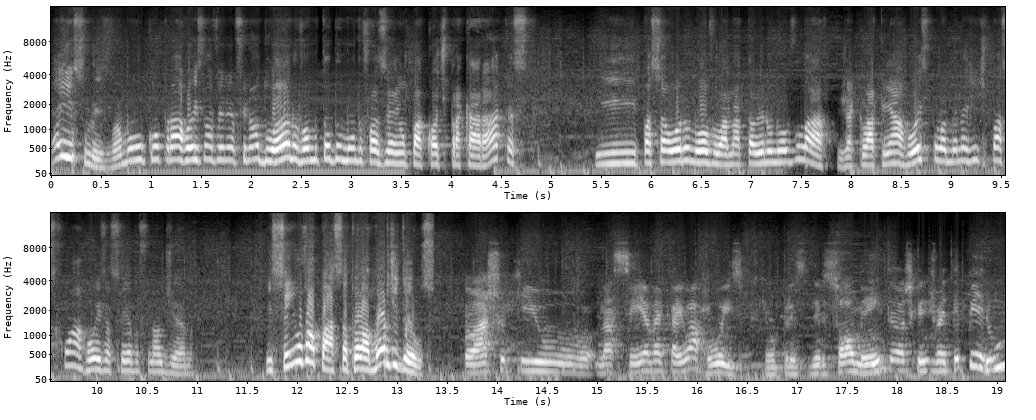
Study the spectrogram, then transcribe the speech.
é isso, Luiz. Vamos comprar arroz no final do ano, vamos todo mundo fazer aí um pacote para Caracas e passar o ano novo lá, Natal e ano novo lá. Já que lá tem arroz, pelo menos a gente passa com arroz a ceia do final de ano. E sem uva passa, pelo amor de Deus. Eu acho que o, na ceia vai cair o arroz, porque o preço dele só aumenta. Eu acho que a gente vai ter peru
